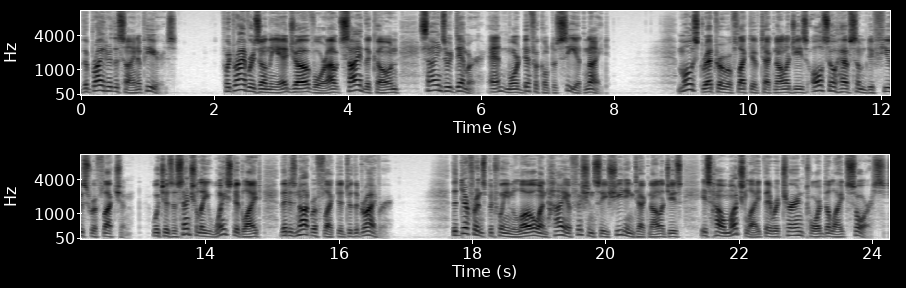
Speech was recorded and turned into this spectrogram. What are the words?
the brighter the sign appears. For drivers on the edge of or outside the cone, signs are dimmer and more difficult to see at night. Most retroreflective technologies also have some diffuse reflection, which is essentially wasted light that is not reflected to the driver. The difference between low and high efficiency sheeting technologies is how much light they return toward the light source.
